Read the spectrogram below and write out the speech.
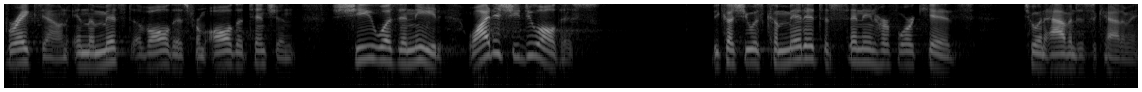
breakdown in the midst of all this from all the tension. She was in need. Why did she do all this? Because she was committed to sending her four kids to an Adventist academy,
